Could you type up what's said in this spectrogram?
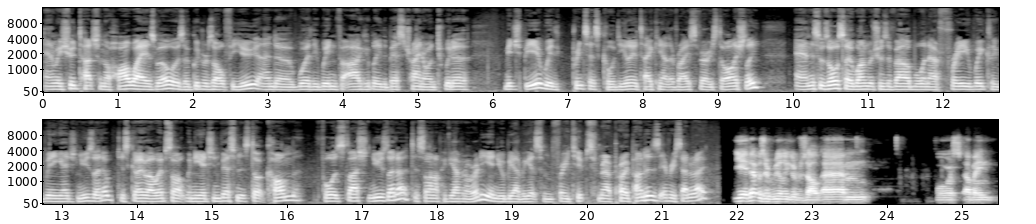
And we should touch on the highway as well. It was a good result for you and a worthy win for arguably the best trainer on Twitter, Mitch Beer, with Princess Cordelia taking out the race very stylishly. And this was also one which was available in our free weekly Winning Edge newsletter. Just go to our website, winningedgeinvestments.com forward slash newsletter to sign up if you haven't already, and you'll be able to get some free tips from our pro punters every Saturday. Yeah, that was a really good result um, for us. I mean,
